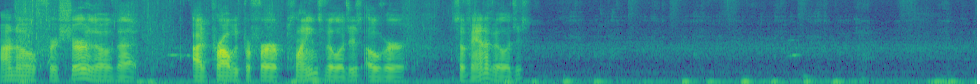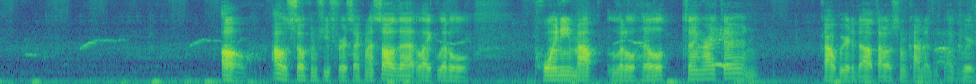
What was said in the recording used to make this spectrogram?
I know for sure though that I'd probably prefer plains villages over savannah villages. Oh, I was so confused for a second. I saw that like little pointy mount little hill thing right there and got weirded out. That was some kind of like weird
